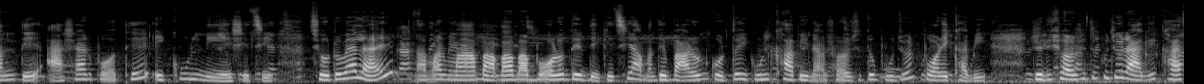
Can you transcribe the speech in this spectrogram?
আনতে, আসার পথে এই কুল নিয়ে এসেছি। ছোটবেলায় আমার মা, বাবা বা বড়দের দেখেছি, আমাদের বারণ করতো, এই কুল খাবি না, সরস্বতী পুজোর পরে খাবি। যদি সরস্বতী পুজোর আগে খাস,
